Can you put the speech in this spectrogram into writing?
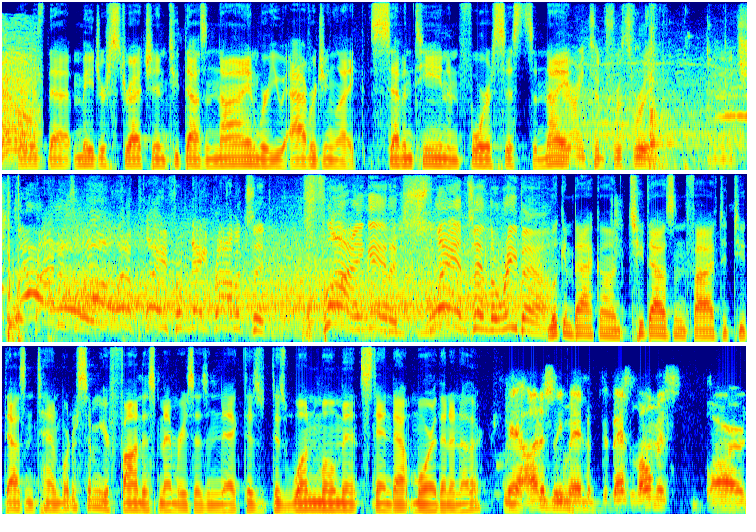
42. There was that major stretch in 2009 where you were averaging like 17 and four assists a night. Harrington for three. And short. Robinson from Nate Robinson. Flying in and slams in the rebound. Looking back on 2005 to 2010, what are some of your fondest memories as a Knick? Does does one moment stand out more than another? Man, honestly, man, the, the best moments are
